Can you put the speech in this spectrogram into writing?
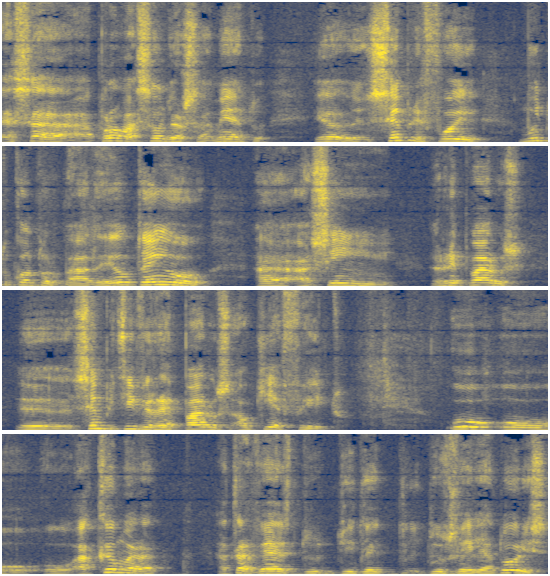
essa aprovação de orçamento eu, sempre foi muito conturbada. Eu tenho, assim, reparos, eh, sempre tive reparos ao que é feito. O, o, a Câmara, através do, de, de, dos vereadores,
